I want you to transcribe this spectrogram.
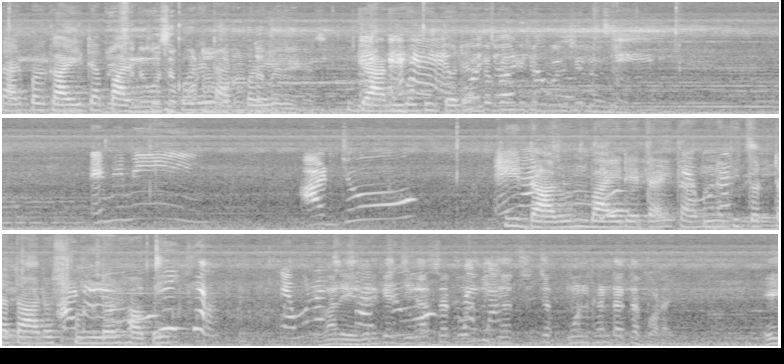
তারপর গাড়িটা পার্কিং করে তারপরে জানব ভিতরে। কি দারুণ বাইরেটাই তার মানে ভিতরটা তো আরও সুন্দর হবে। কেমন এবার এদেরকে জিজ্ঞাসা করবি যে হচ্ছে যে কোনখানটাতে পড়ায়। এই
